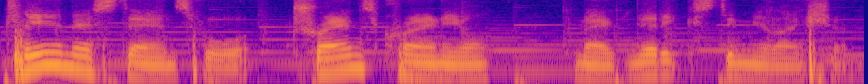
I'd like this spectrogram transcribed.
TMS stands for Transcranial magnetic stimulation.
